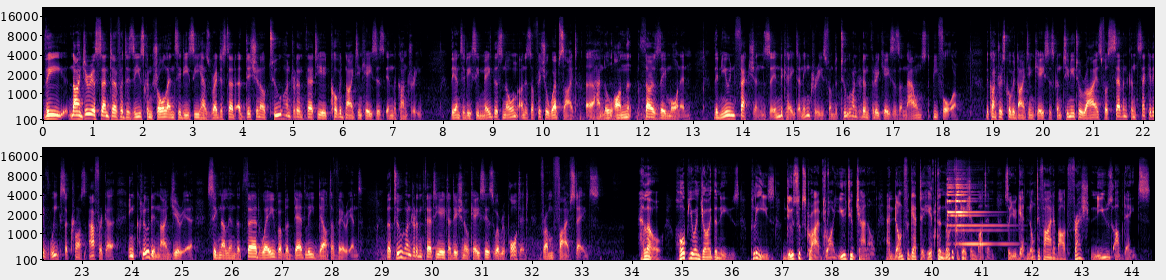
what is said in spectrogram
The Nigeria Center for Disease Control NCDC has registered additional 238 COVID-19 cases in the country. The NCDC made this known on its official website uh, handle on Thursday morning. The new infections indicate an increase from the 203 cases announced before. The country's COVID-19 cases continue to rise for seven consecutive weeks across Africa, including Nigeria, signaling the third wave of the deadly Delta variant. The 238 additional cases were reported from five states. Hello, hope you enjoyed the news. Please do subscribe to our YouTube channel and don't forget to hit the notification button so you get notified about fresh news updates.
